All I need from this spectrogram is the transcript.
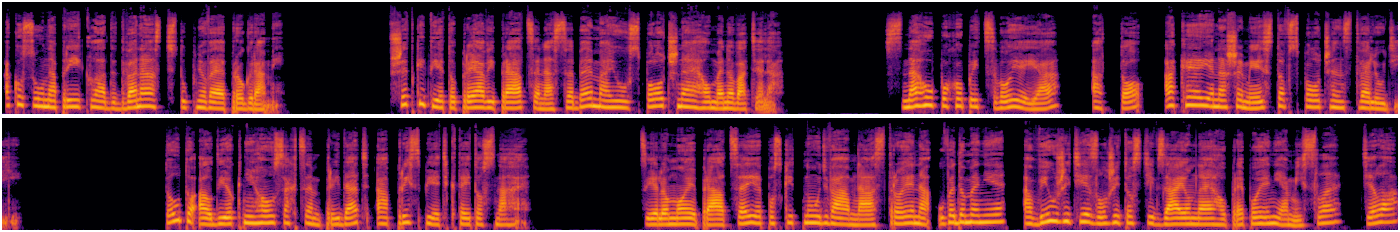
ako sú napríklad 12-stupňové programy. Všetky tieto prejavy práce na sebe majú spoločného menovateľa. Snahu pochopiť svoje ja a to, aké je naše miesto v spoločenstve ľudí. Touto audioknihou sa chcem pridať a prispieť k tejto snahe. Cieľom mojej práce je poskytnúť vám nástroje na uvedomenie a využitie zložitosti vzájomného prepojenia mysle, tela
